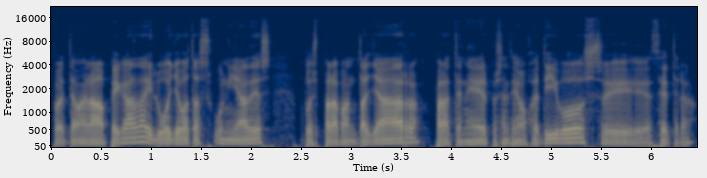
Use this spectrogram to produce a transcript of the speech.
por el tema de la pegada y luego lleva otras unidades pues para pantallar, para tener presencia en objetivos, eh, etcétera.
